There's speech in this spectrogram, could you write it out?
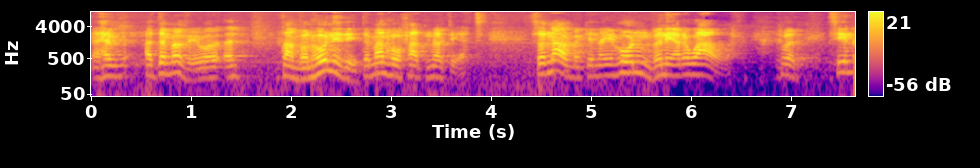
Um, a dyma fi yn danfon hwn iddi. Dyma'n hoff adnod i et. So nawr mae gen i hwn fyny ar y wal. Sy'n,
